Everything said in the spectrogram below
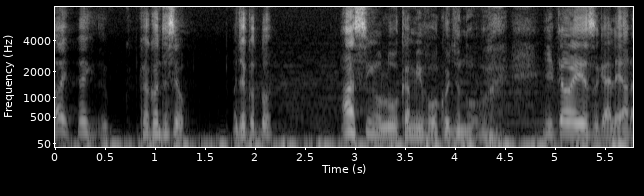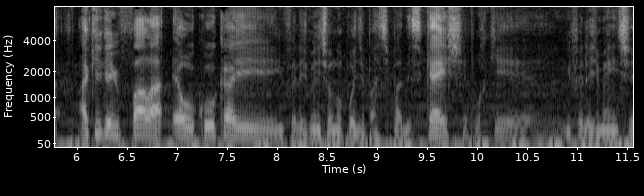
Ai, ai, o que aconteceu? Onde é que eu tô? Ah, sim, o Luca me invocou de novo. Então é isso, galera. Aqui quem fala é o Cuca e infelizmente eu não pude participar desse cast, porque infelizmente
